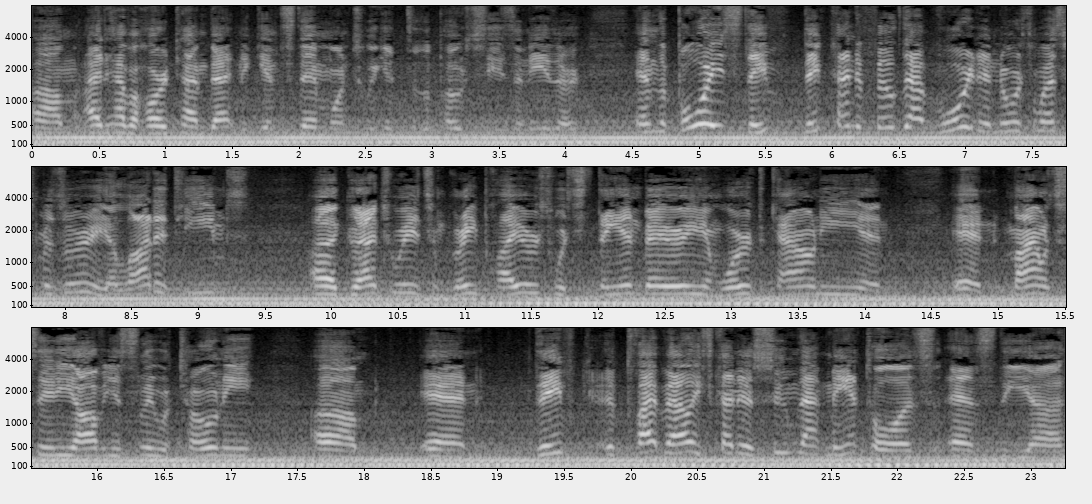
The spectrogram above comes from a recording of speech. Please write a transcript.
um, I'd have a hard time betting against them once we get to the postseason either. And the boys, they've they've kind of filled that void in Northwest Missouri. A lot of teams uh, graduated some great players with Stanberry and Worth County and and Mound City, obviously with Tony, um, and they've Platte Valley's kind of assumed that mantle as as the uh,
